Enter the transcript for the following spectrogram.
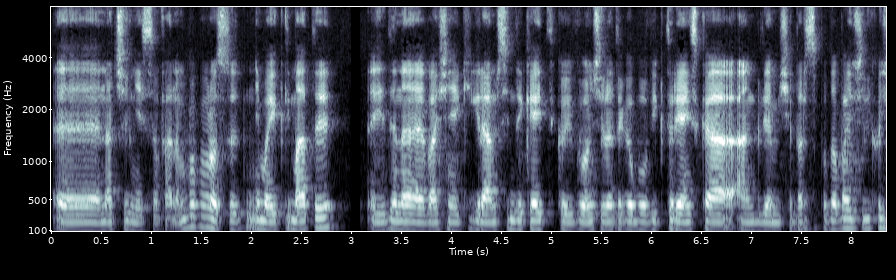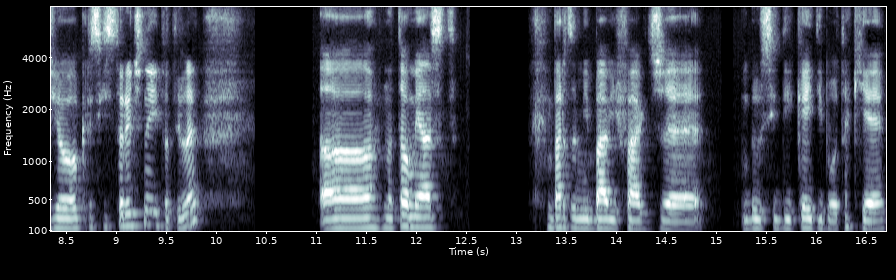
E, znaczy nie jestem fanem, bo po prostu nie moje klimaty. Jedyne właśnie jaki grałem Syndicate, tylko i wyłącznie dlatego, bo wiktoriańska Anglia mi się bardzo podoba, jeżeli chodzi o okres historyczny i to tyle. O, natomiast bardzo mi bawi fakt, że był Syndicate i było takie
